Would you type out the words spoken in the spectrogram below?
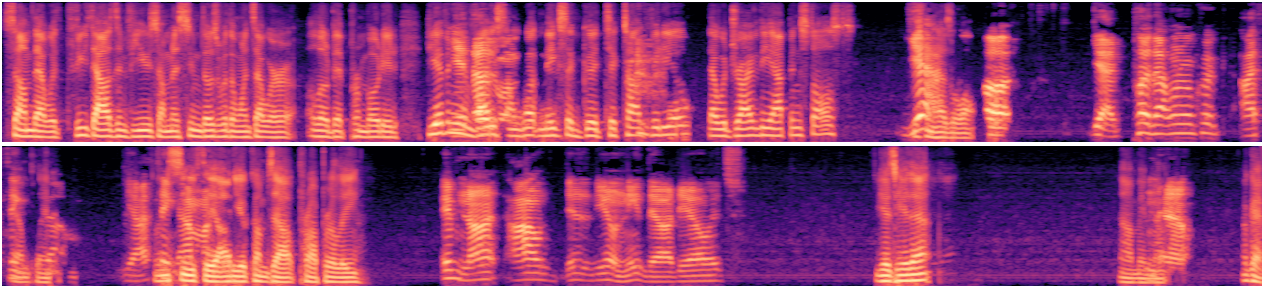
some that with 3,000 views. So I'm gonna assume those were the ones that were a little bit promoted. Do you have any Yeah, advice on what makes a good TikTok video that would drive the app installs? Yeah, has a lot. yeah. Play that one real quick. I I'm think. playing it. um, yeah, I Let me see I if the audio comes out properly. if not, I'll. it- You don't need the audio. It's You guys hear that? No, maybe no. not. Okay,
